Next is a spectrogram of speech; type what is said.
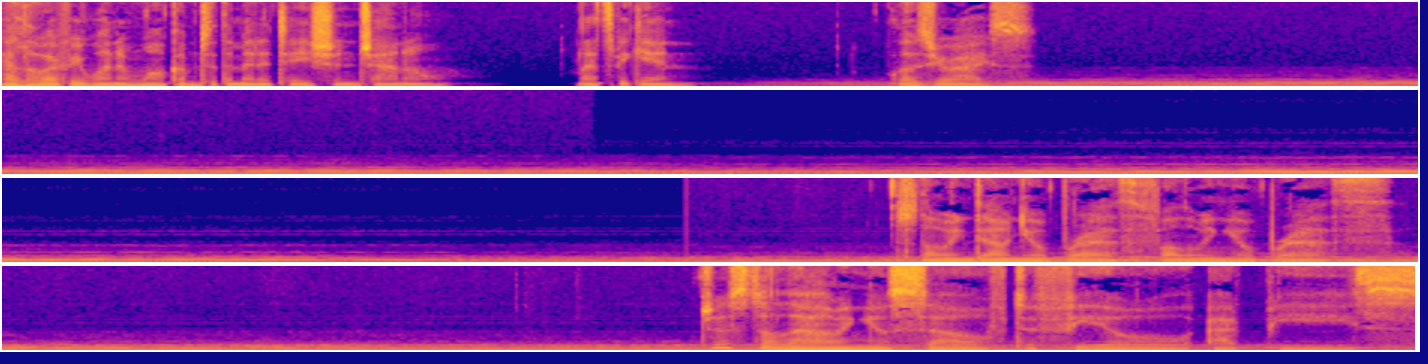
Hello, everyone, and welcome to the meditation channel. Let's begin. Close your eyes. Slowing down your breath, following your breath. Just allowing yourself to feel at peace,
